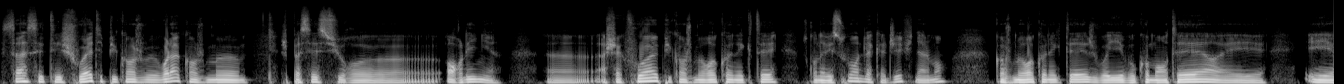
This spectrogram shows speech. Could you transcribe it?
Ça, c'était chouette. Et puis quand je voilà, quand je me je passais sur hors ligne à chaque fois, et puis quand je me reconnectais, parce qu'on avait souvent de la 4G finalement, quand je me reconnectais, je voyais vos commentaires et et,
